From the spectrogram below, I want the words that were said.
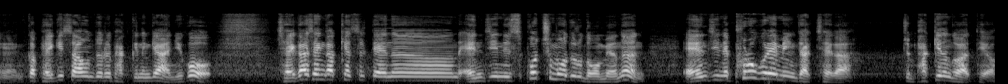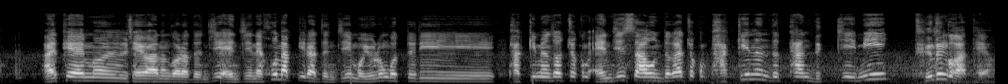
예, 그러니까 배기 사운드를 바뀌는 게 아니고 제가 생각했을 때는 엔진이 스포츠 모드로 넣으면은 엔진의 프로그래밍 자체가 좀 바뀌는 것 같아요. RPM을 제어하는 거라든지 엔진의 혼합비라든지 뭐 이런 것들이 바뀌면서 조금 엔진 사운드가 조금 바뀌는 듯한 느낌이 드는 것 같아요.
